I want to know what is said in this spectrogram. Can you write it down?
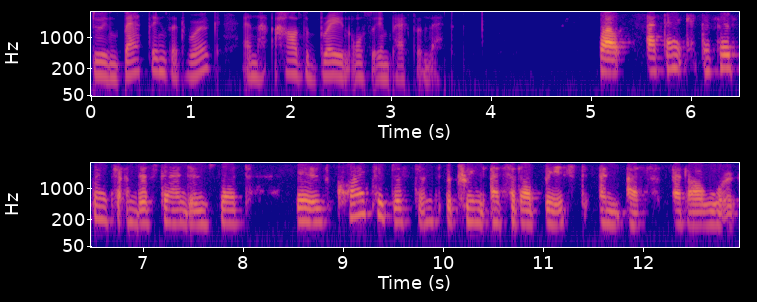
Doing bad things at work and how the brain also impacts on that? Well, I think the first thing to understand is that there's quite a distance between us at our best and us at our worst.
